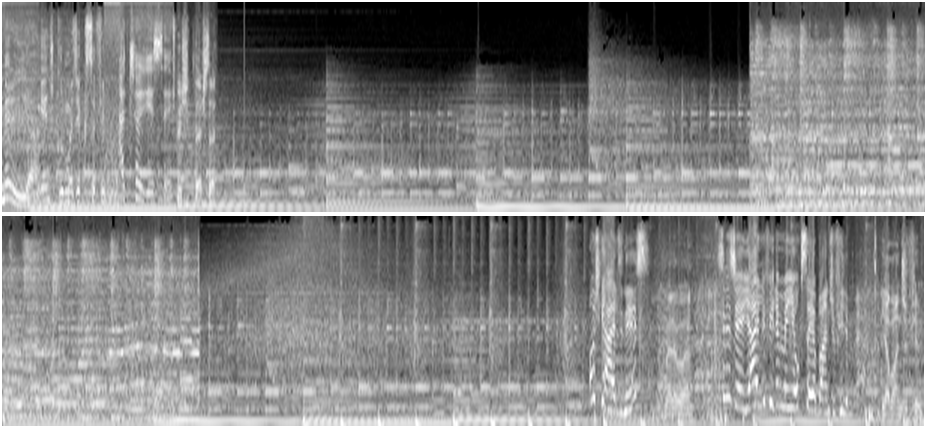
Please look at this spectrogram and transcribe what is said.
Meridyen. Genç kurmaca kısa film. Atölyesi. Beşiktaş'ta. Hoş geldiniz. Merhaba. Sizce yerli film mi yoksa yabancı film mi? Yabancı film.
